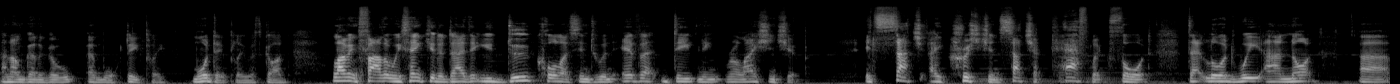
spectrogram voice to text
and I'm going to go and walk deeply, more deeply with God. Loving Father, we thank you today that you do call us into an ever deepening relationship. It's such a Christian, such a Catholic thought that, Lord, we are not. Uh,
